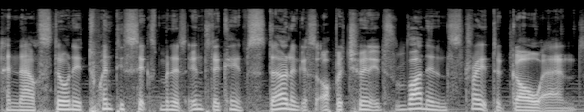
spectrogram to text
And now, still only 26 minutes into the game, Sterling gets the opportunity to run in straight to goal and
